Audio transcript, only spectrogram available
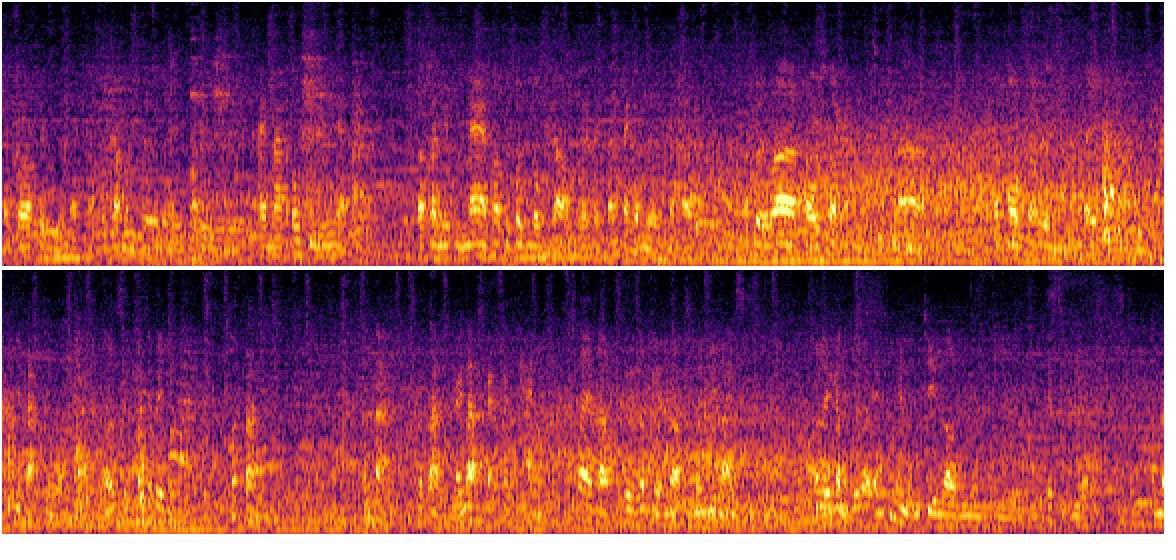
แล้วก็เป็นอาหารประจำอำเภอเลยคือใครมาก็ต้องกินนี่เนี่ยแล้วคราวนี้คุณแม่เขาเป็นคนขนมเก่ามาตั้งแต่ตั้งแต่กำเนิดนะครับก็เผยว่าเขาชอบขนมจีนมาก แล้วเขาก็เลยไปที่ต่างจังหวัดแล้วรู้สึกว่าจะเป็นข้าวตันข้าวตังข้าวตันไปตังแบบแผ่นใช่ครับคือเราเห็นแบบมันมีหลายสีก็เลยกลับมาคิดว่าเอ๊ะทำไมขนมจีนเรามันมีมีแค่สีเดียวทำไม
